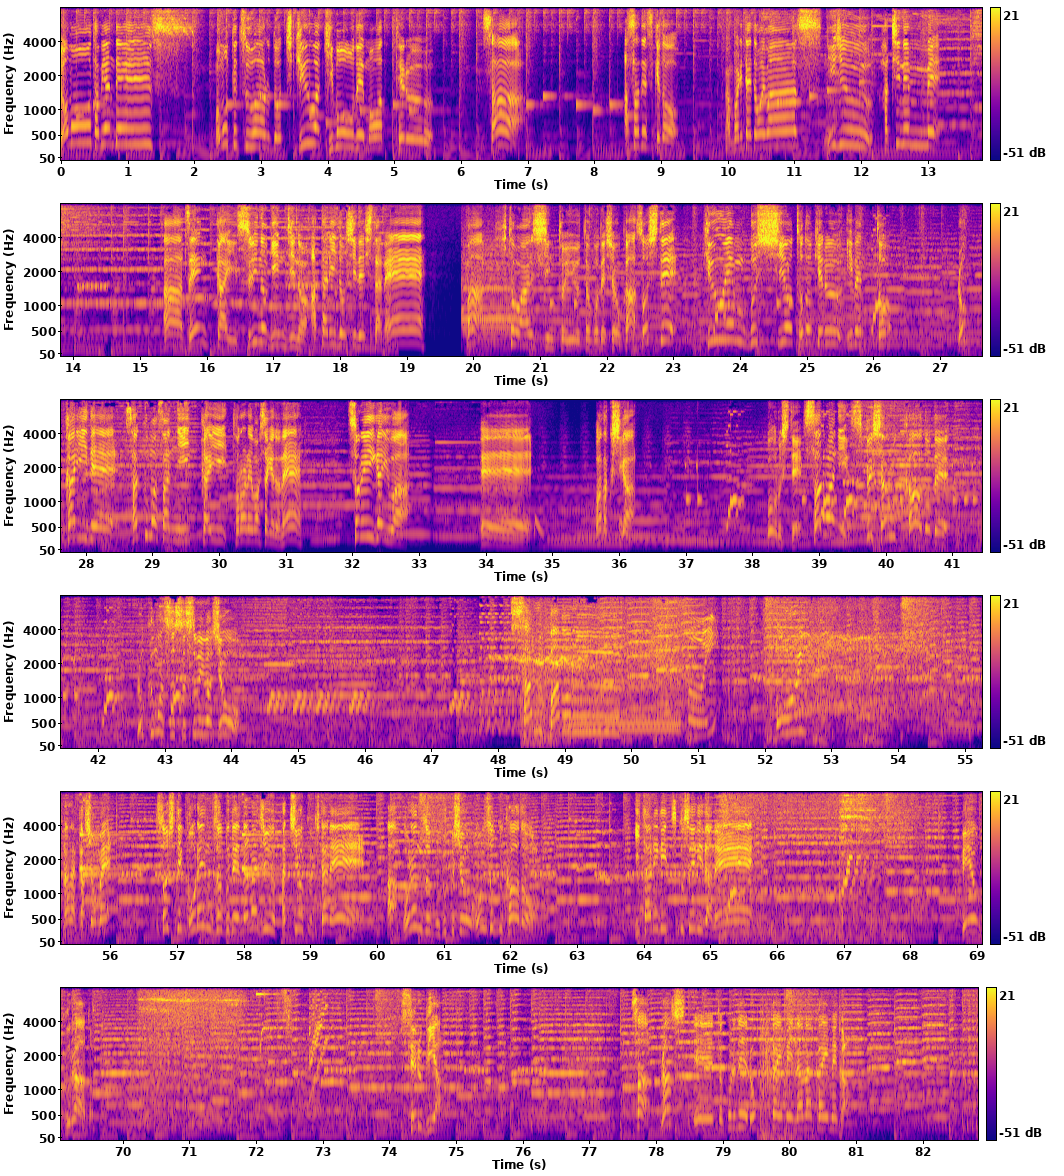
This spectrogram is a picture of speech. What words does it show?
どうもタビアンです。桃鉄ワールド地球は希望で回ってる。さあ朝ですけど頑張りたいと思います。28年目。あ前回すりの銀次の当たり年でしたね。まあ一安心というとこでしょうか。そして救援物資を届けるイベント。6回で佐久間さんに1回取られましたけどね。それ以外はえー、私がゴールしてさらにスペシャルカードで6マス進みましょう。サルバドル。おい。おい。7箇所目そして5連続で78億きたね。あ5連続副賞音速カード。至れり尽くせりだね。ベオグラード。セルビア。さあラスえっ、ー、とこれで6回目7回目か。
